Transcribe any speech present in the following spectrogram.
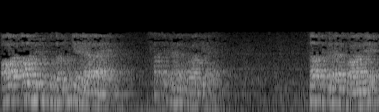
اور اب اس کو دفن کیا جاتا ہے، سب سے پہلا سوال کیا ہے؟ سب سے پہلا سوال ہے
